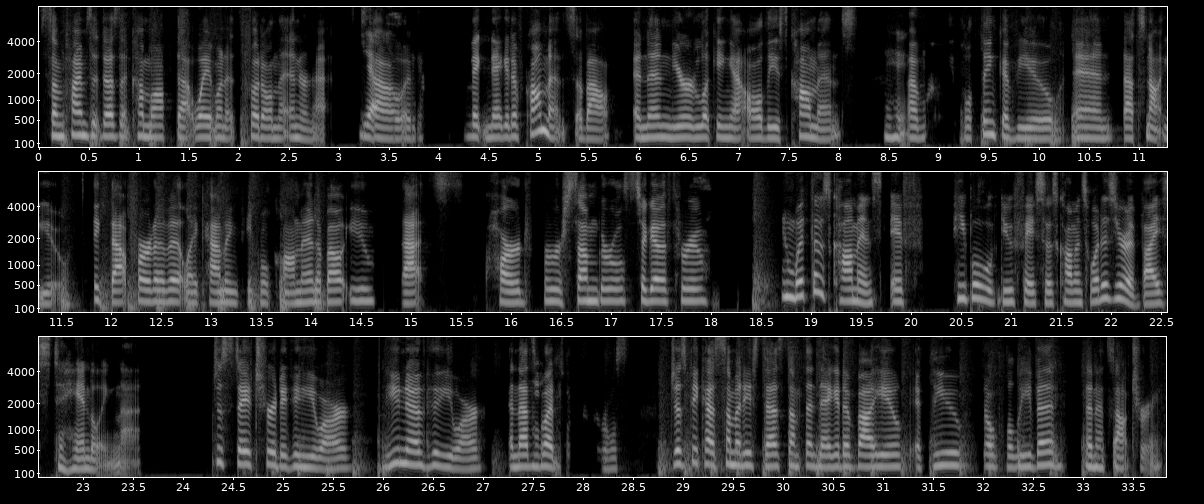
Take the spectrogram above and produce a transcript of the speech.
sometimes it doesn't come off that way when it's put on the internet. Yeah. So, and make negative comments about and then you're looking at all these comments mm-hmm. of what people think of you and that's not you. I think that part of it, like having people comment about you, that's hard for some girls to go through. And with those comments, if people do face those comments, what is your advice to handling that? Just stay true to who you are. You know who you are. And that's what girls. Just because somebody says something negative about you, if you don't believe it, then it's not true.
